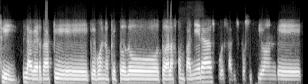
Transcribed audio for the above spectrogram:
Sí, la verdad que, que bueno, que todo, todas las compañeras, pues a disposición de,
